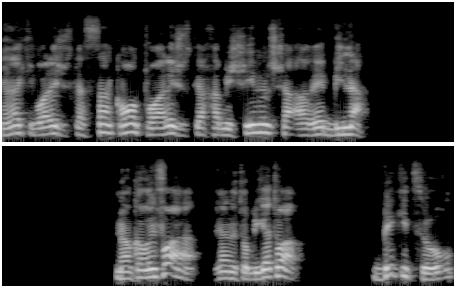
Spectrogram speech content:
Il y en a qui vont aller jusqu'à 50 pour aller jusqu'à Hamishim Sha'are Bina. Mais encore une fois, rien n'est obligatoire. Bekitsur,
